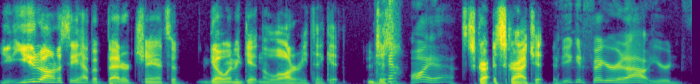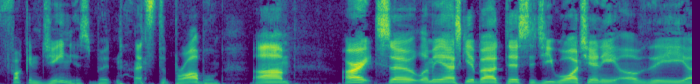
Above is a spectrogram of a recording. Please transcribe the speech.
You, you'd honestly have a better chance of going and getting a lottery ticket. Just yeah. Oh yeah. scra- scratch it. If you can figure it out, you're a fucking genius. But that's the problem. Um, all right. So let me ask you about this. Did you watch any of the uh,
